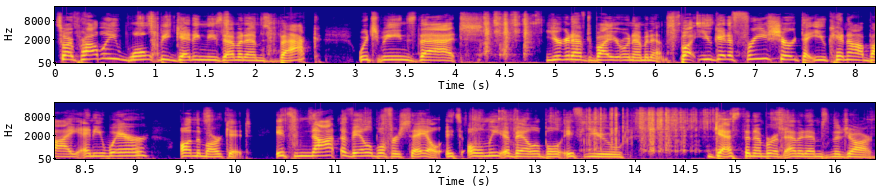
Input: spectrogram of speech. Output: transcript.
So I probably won't be getting these M and M's back, which means that you're going to have to buy your own M&Ms. But you get a free shirt that you cannot buy anywhere on the market. It's not available for sale. It's only available if you guess the number of M&Ms in the jar.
